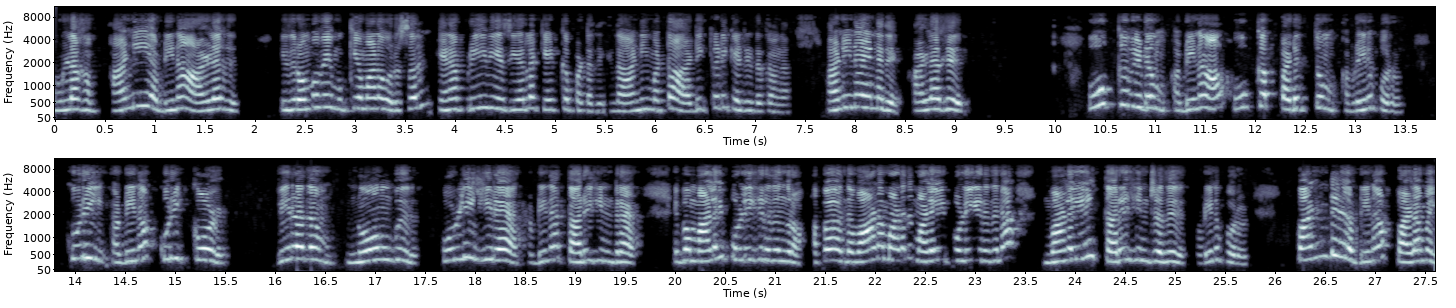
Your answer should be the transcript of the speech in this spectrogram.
உலகம் அணி அப்படின்னா அழகு. இது ரொம்பவே முக்கியமான ஒரு சொல். ஏன்னா ப்ரீவியஸ் இயர்ல கேட்கப்பட்டது. இந்த அணி மட்டும் அடிக்கடி கேட்டுட்டு இருக்காங்க. அணினா என்னது? அழகு. ஊக்குவிடும் அப்படின்னா ஊக்கப்படுத்தும் அப்படின்னு பொருள். குறி அப்படின்னா குறிக்கோள். விரதம் நோன்பு பொழிகிற அப்படின்னா தருகின்ற. இப்ப மழை பொழிகிறதுங்கிறோம். அப்ப அந்த வானமானது மழையை பொழிகிறதுனா மழையை தருகின்றது அப்படின்னு பொருள். பண்டு அப்படின்னா பழமை.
